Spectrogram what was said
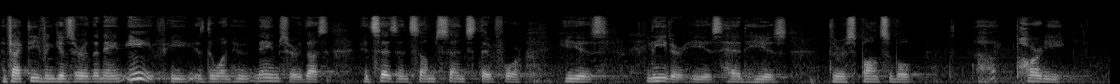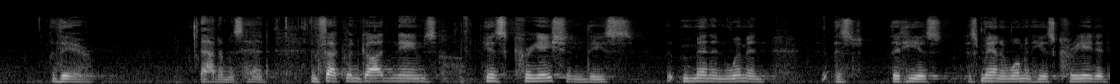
In fact, he even gives her the name Eve. He is the one who names her. Thus, it says, in some sense, therefore, he is leader, he is head, he is the responsible party there. Adam is head. In fact, when God names his creation, these men and women this, that he is, this man and woman he has created,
